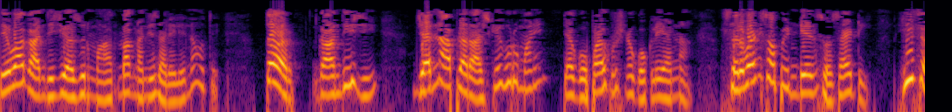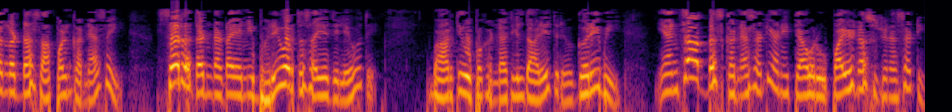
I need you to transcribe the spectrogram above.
तेव्हा गांधीजी अजून महात्मा गांधी झालेले नव्हते. तर गांधीजी ज्यांना आपला राजकीय गुरु मानेन त्या गोपाळकृष्ण गोखले यांना सर्वंट्स ऑफ इंडियन सोसायटी ही संघटना स्थापन करण्यासही सर रतन टाटा यांनी भरीव अर्थसहाय्य दिले होते. भारतीय उपखंडातील दारिद्र्य गरिबी यांचा अभ्यास करण्यासाठी आणि त्यावर उपाययोजना सुचवण्यासाठी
